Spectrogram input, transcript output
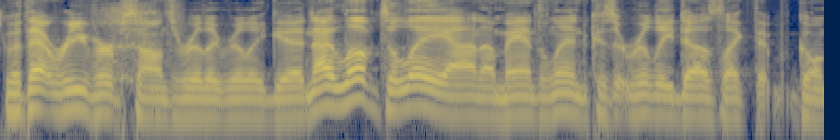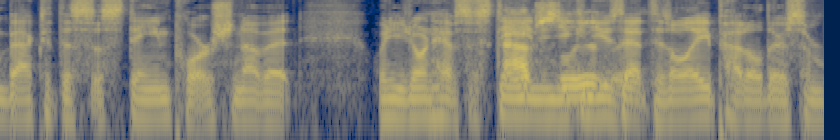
But that reverb sounds really, really good. And I love delay on a mandolin because it really does like the going back to the sustain portion of it. When you don't have sustain and you can use Absolutely. that delay pedal, there's some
